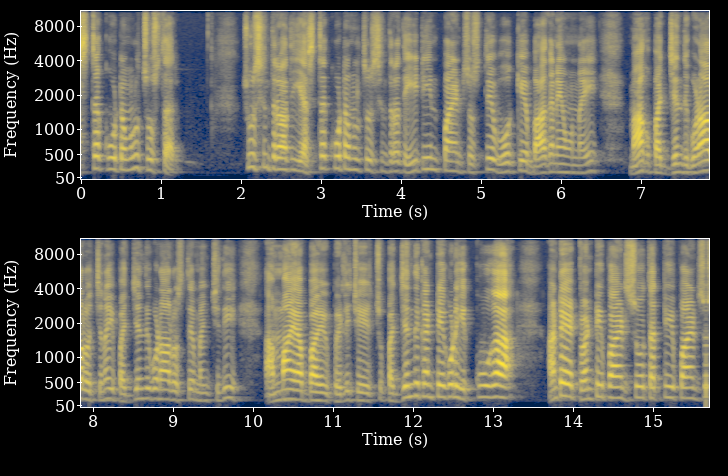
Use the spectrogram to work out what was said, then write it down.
అష్టకూటములు చూస్తారు. చూసిన తర్వాత ఈ అష్టకూటములు చూసిన తర్వాత ఎయిటీన్ పాయింట్స్ వస్తే ఓకే బాగానే ఉన్నాయి. మాకు పద్దెనిమిది గుణాలు వచ్చినాయి. పద్దెనిమిది గుణాలు వస్తే మంచిది. అమ్మాయి అబ్బాయి పెళ్ళి చేయొచ్చు. పద్దెనిమిది కంటే కూడా ఎక్కువగా అంటే twenty points thirty points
